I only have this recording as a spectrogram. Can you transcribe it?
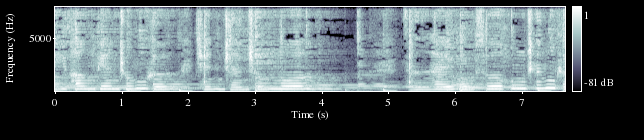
一旁点烛，和千盏承诺。怎爱无所红尘客，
